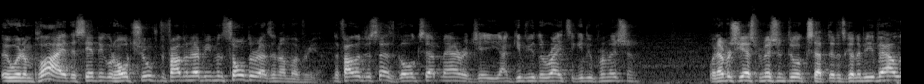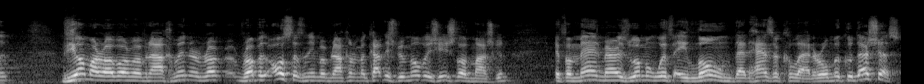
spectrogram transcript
it would imply the same thing would hold true if the father never even sold her as an Amavriya. The father just says, go accept marriage. I give you the rights, I give you permission. Whenever she has permission to accept it, it's going to be valid. V'yomar Rav Rav Nachman, Rav also says the name of Nachman, Makadish b'mil v'yishlav mashkin. If a man marries a woman with a loan that has a collateral, mekudeshes,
